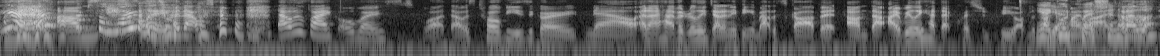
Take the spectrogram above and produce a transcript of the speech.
Yeah, um, absolutely. So that was, that was like almost what that was 12 years ago now and i haven't really done anything about the scar but um that i really had that question for you on the yeah, back good of my question, mind and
